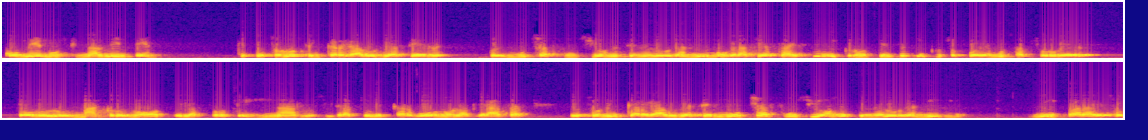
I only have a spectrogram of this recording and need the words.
comemos finalmente, que pues son los encargados de hacer pues muchas funciones en el organismo. Gracias a estos micronutrientes incluso podemos absorber todos los macros, ¿no? Las proteínas, los hidratos de carbono, las grasas, que son encargados de hacer muchas funciones en el organismo. Y para eso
